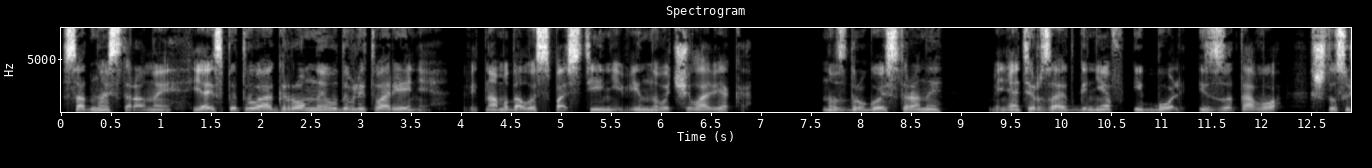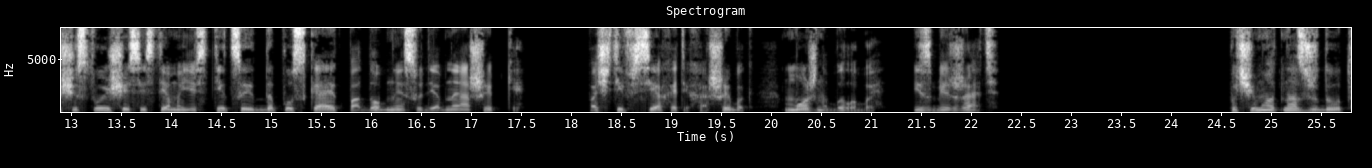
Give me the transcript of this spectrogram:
С одной стороны, я испытываю огромное удовлетворение, ведь нам удалось спасти невинного человека. Но с другой стороны, меня терзают гнев и боль из-за того, что существующая система юстиции допускает подобные судебные ошибки. Почти всех этих ошибок можно было бы избежать. Почему от нас ждут,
